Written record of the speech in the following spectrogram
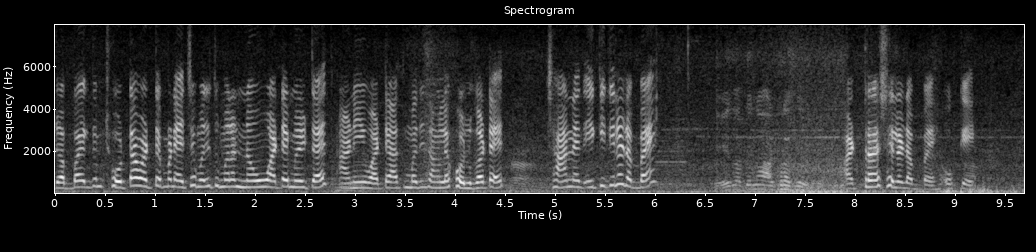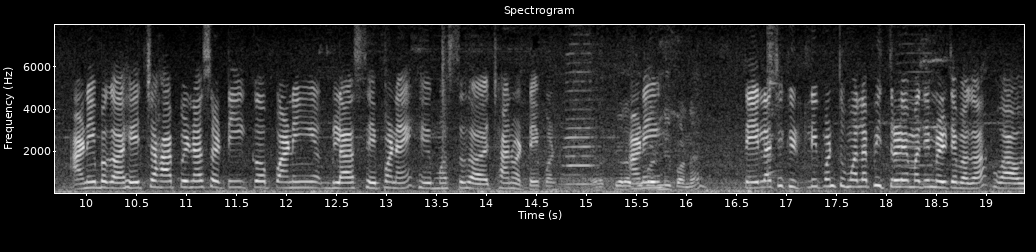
डब्बा एकदम छोटा वाटते पण याच्यामध्ये तुम्हाला नऊ वाट्या मिळत आहेत आणि वाट्या आतमध्ये चांगल्या खोलगट आहेत. हा. छान आहेत. हे कितीला डब्बा आहे? हे अठराशेला डब्बा आहे. ओके. आणि बघा हे चहा पिण्यासाठी कप आणि ग्लास हे पण आहे. हे मस्त छान वाटतं हे पण आणि- तेलाची किटली पण तुम्हाला पितळेमध्ये मिळते बघा. वाव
